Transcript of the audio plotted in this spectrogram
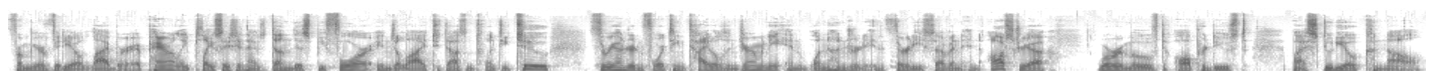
from your video library. Apparently, PlayStation has done this before in July 2022. 314 titles in Germany and 137 in Austria were removed, all produced by Studio Canal.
